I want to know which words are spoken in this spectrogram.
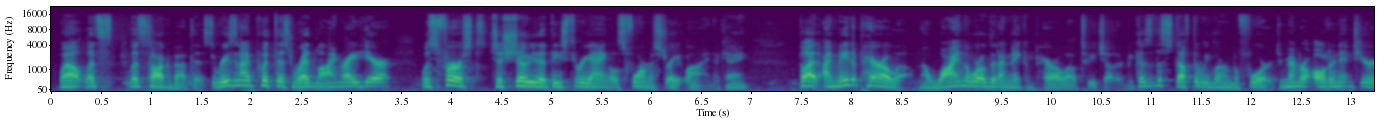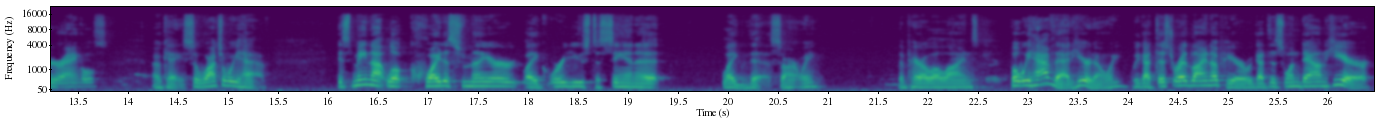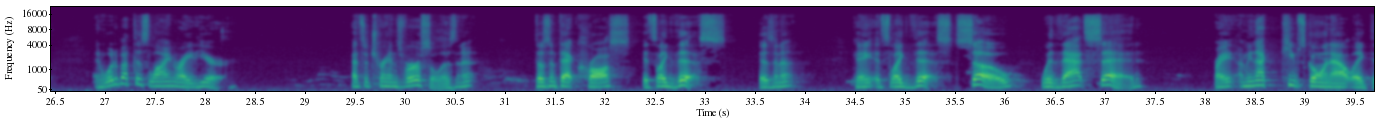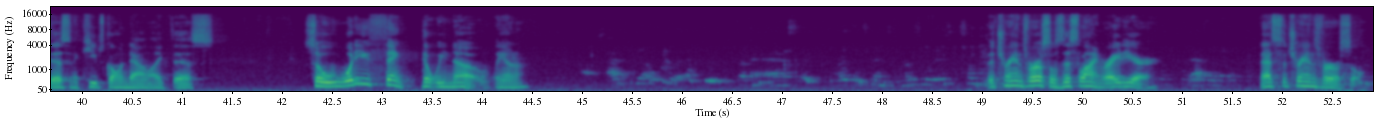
Well, let's let's talk about this. The reason I put this red line right here was first to show you that these three angles form a straight line, okay? But I made a parallel. Now, why in the world did I make them parallel to each other? Because of the stuff that we learned before. Do you remember alternate interior angles? Okay, so watch what we have. This may not look quite as familiar, like we're used to seeing it like this, aren't we? The parallel lines. But we have that here, don't we? We got this red line up here, we got this one down here. And what about this line right here? That's a transversal, isn't it? Doesn't that cross? It's like this, isn't it? Okay, it's like this. So, with that said, right? I mean, that keeps going out like this and it keeps going down like this. So, what do you think that we know, Leona? The transversal is this line right here. That's the transversal.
